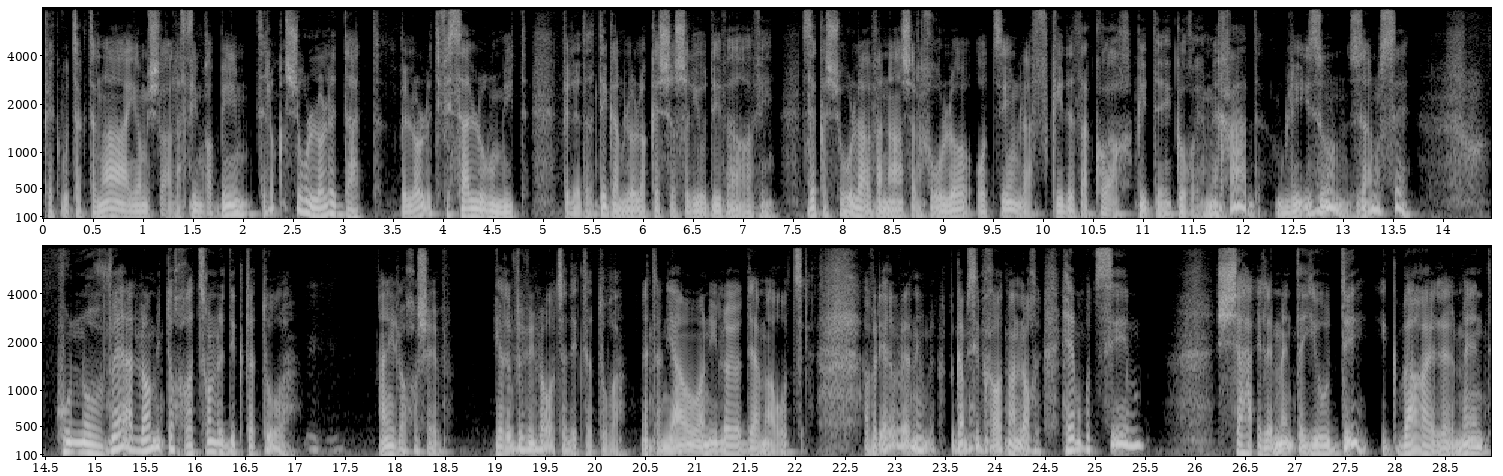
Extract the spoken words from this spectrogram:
כקבוצה קטנה, היום יש לה אלפים רבים. זה לא קשור לא לדת ולא לתפיסה לאומית, ולדעתי גם לא לקשר של יהודי וערבי. זה קשור להבנה שאנחנו לא רוצים להפקיד את הכוח בידי גורם אחד, בלי איזון, זה הנושא. הוא נובע לא מתוך רצון לדיקטטורה. אני לא חושב. יריב לוין לא רוצה דיקטטורה. נתניהו, אני לא יודע מה הוא רוצה. אבל יריב לוין, וגם שמחה רוטמן, לא, הם רוצים שהאלמנט היהודי יגבר האלמנט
